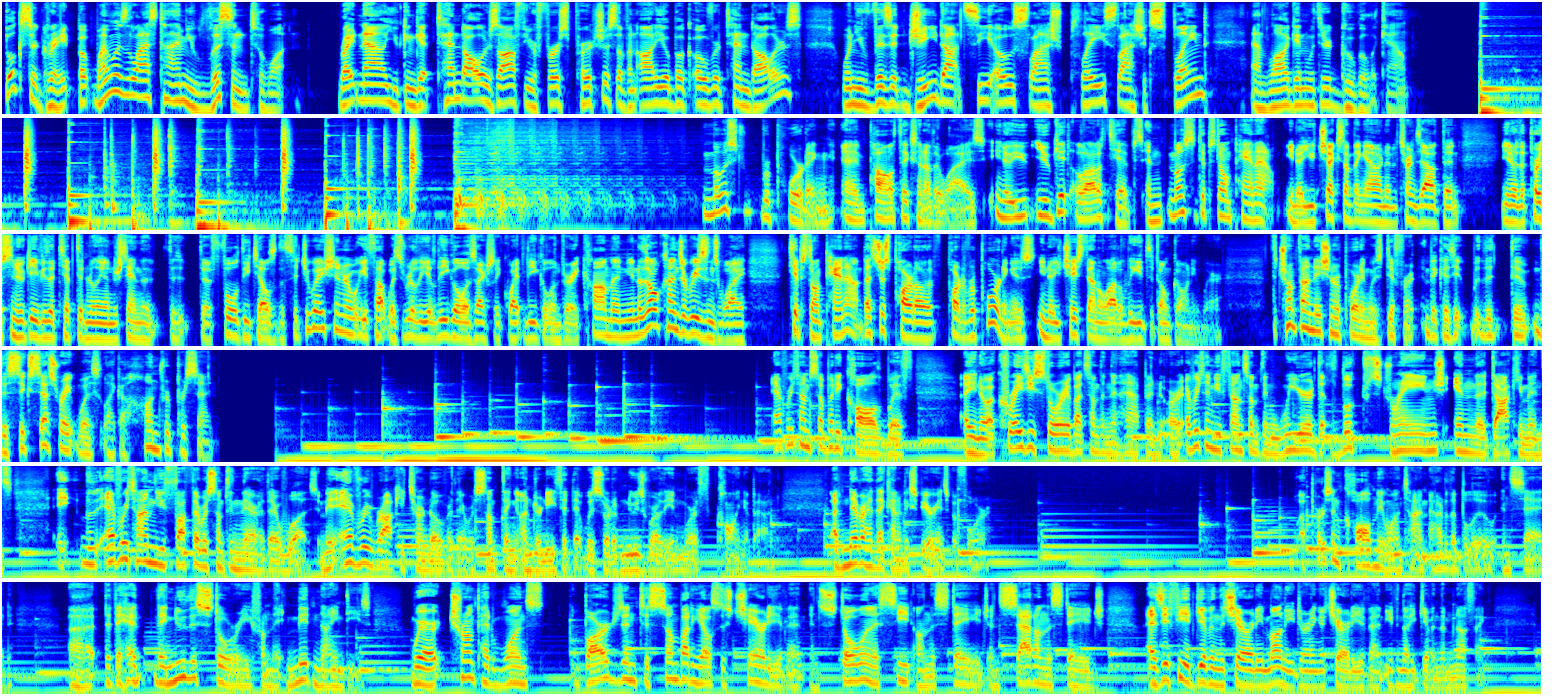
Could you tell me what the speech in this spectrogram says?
Books are great, but when was the last time you listened to one? Right now, you can get $10 off your first purchase of an audiobook over $10 when you visit g.co slash play slash explained and log in with your Google account. Most reporting and politics and otherwise, you know, you, you get a lot of tips and most of the tips don't pan out. You know, you check something out and it turns out that, you know, the person who gave you the tip didn't really understand the, the, the full details of the situation or what you thought was really illegal is actually quite legal and very common. You know, there's all kinds of reasons why tips don't pan out. That's just part of part of reporting is, you know, you chase down a lot of leads that don't go anywhere. The Trump Foundation reporting was different because it the, the, the success rate was like 100%. Every time somebody called with you know a crazy story about something that happened or every time you found something weird that looked strange in the documents it, every time you thought there was something there there was. I mean every rock you turned over there was something underneath it that was sort of newsworthy and worth calling about. I've never had that kind of experience before. A person called me one time out of the blue and said uh, that they had they knew this story from the mid 90s where Trump had once barged into somebody else's charity event and stolen a seat on the stage and sat on the stage as if he had given the charity money during a charity event, even though he'd given them nothing.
